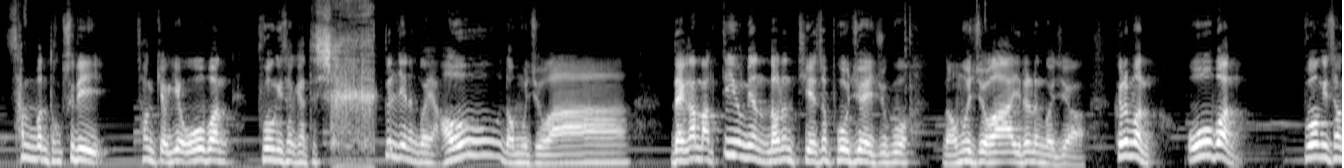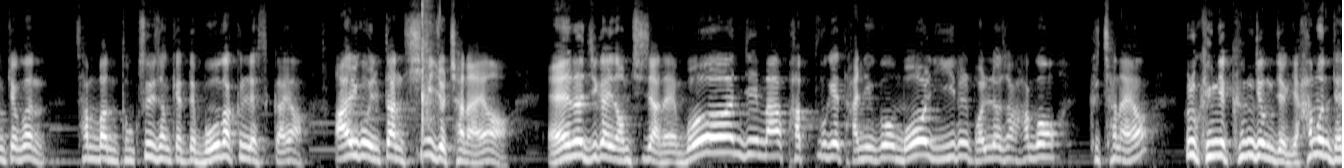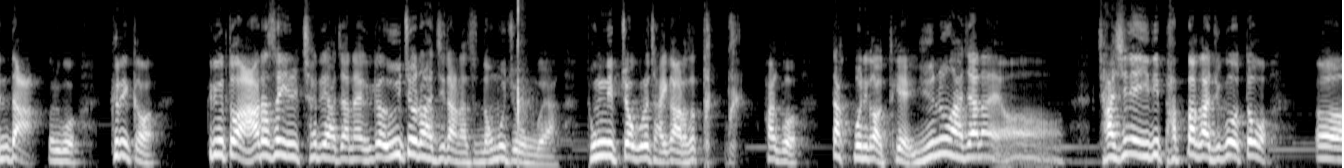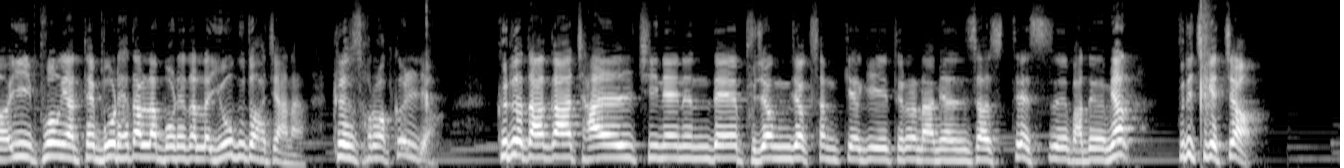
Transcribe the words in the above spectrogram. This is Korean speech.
3번 독수리 성격이 5번 부엉이 성격한테 샥 끌리는 거예요. 어우, 너무 좋아. 내가 막 띄우면 너는 뒤에서 보조해주고 너무 좋아. 이러는 거죠. 그러면 5번 부엉이 성격은 3번 독수리 성격 때 뭐가 끌렸을까요? 아이고, 일단 힘이 좋잖아요. 에너지가 넘치잖아요. 뭔지 막 바쁘게 다니고 뭘 일을 벌려서 하고 그렇잖아요. 그리고 굉장히 긍정적이야. 하면 된다. 그리고 그러니까 그리고 또 알아서 일 처리하잖아요. 그러니까 의존하지 않아서 너무 좋은 거야. 독립적으로 자기가 알아서 탁탁 하고 딱 보니까 어떻게 유능하잖아요. 자신의 일이 바빠가지고 또 어, 이 부엉이한테 뭘 해달라 뭘 해달라 요구도 하지 않아. 그래서 서로가 끌려. 그러다가 잘 지내는데 부정적 성격이 드러나면서 스트레스 받으면 부딪히겠죠.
